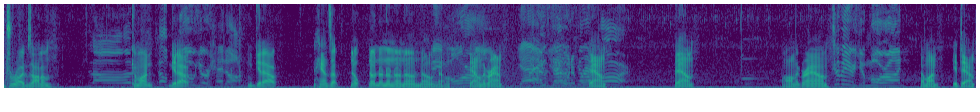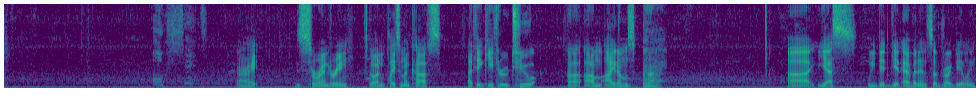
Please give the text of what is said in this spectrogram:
drugs on him. Come on, get out. Get out. Hands up. Nope. No, no, no, no, no, no, no. Down on the ground. Down. Down. On the ground. Come here, you moron! Come on, get down. Oh shit! All right. He's surrendering. Let's go ahead and place him in cuffs. I think he threw two uh, um, items. uh, yes, we did get evidence of drug dealing.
